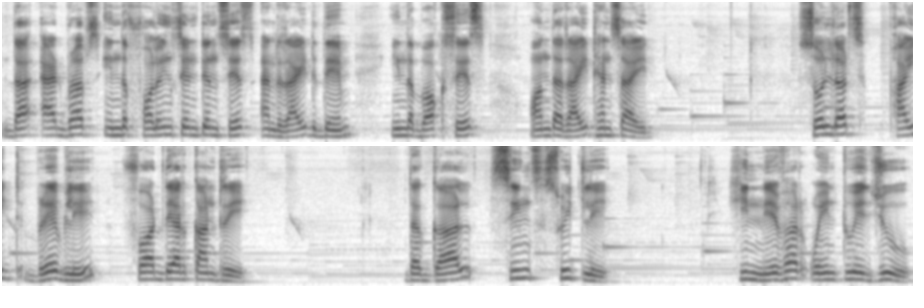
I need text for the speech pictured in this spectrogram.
the adverbs in the following sentences and write them in the boxes on the right hand side. Soldiers fight bravely for their country. The girl sings sweetly. He never went to a zoo.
